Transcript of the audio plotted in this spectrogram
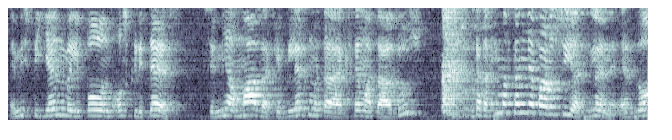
εμείς πηγαίνουμε λοιπόν ως κριτές σε μια ομάδα και βλέπουμε τα εκθέματά τους, καταρχήν μας κάνουν μια παρουσίαση. Λένε εδώ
